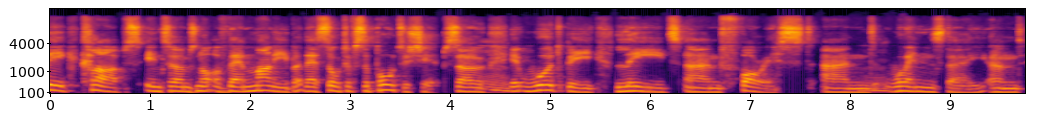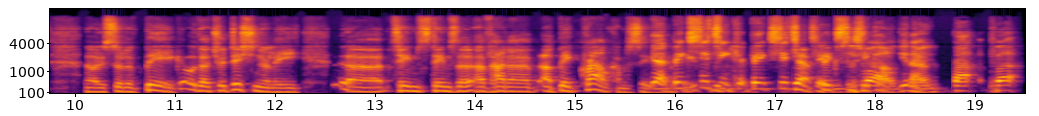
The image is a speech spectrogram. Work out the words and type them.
big clubs in terms not of their money but their sort of supportership so it would be leeds and forest and wednesday and those sort of big although traditionally uh teams teams that have had a, a big crowd come to see Yeah, them. big city, big city Yeah, teams big as well. club, you know, yeah. but but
